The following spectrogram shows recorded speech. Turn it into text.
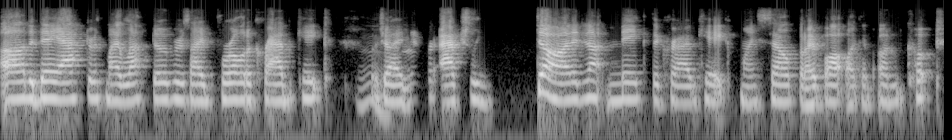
uh, the day after with my leftovers, I broiled a crab cake, mm. which I had never actually done. I did not make the crab cake myself, but I bought like an uncooked,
